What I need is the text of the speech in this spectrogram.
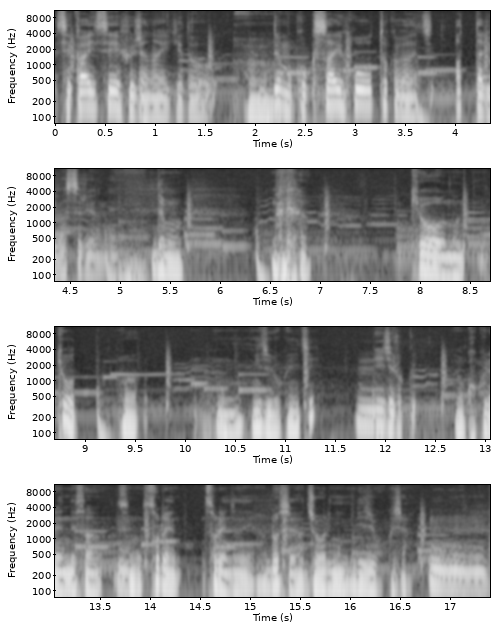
世界政府じゃないけどうん。でも国際法とかがじあったりはするよね。でもなんか今日の今日は、うん、26日？26の国連でさ、うん。そのソ連ソ連じゃないや。ロシアは常任理事国じゃん。うんうん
